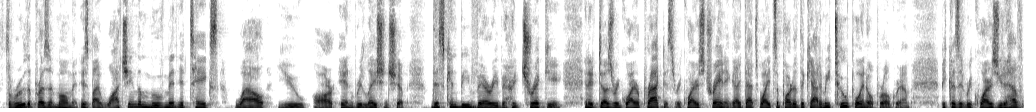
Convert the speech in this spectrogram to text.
through the present moment is by watching the movement it takes while you are in relationship. This can be very, very tricky and it does require practice. It requires training. That's why it's a part of the Academy 2.0 program because it requires you to have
